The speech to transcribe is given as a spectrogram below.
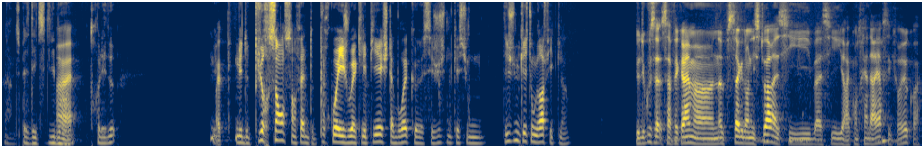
Enfin, une espèce d'équilibre Ouais. entre les deux. Mais, Ouais. mais de pur sens en fait, de pourquoi il jouait avec les pieds, je t'avouerais que c'est juste une question, c'est juste une question graphique là. Parce que du coup, ça, ça fait quand même un obstacle dans l'histoire et si, bah, s'il raconte rien derrière, c'est curieux quoi.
